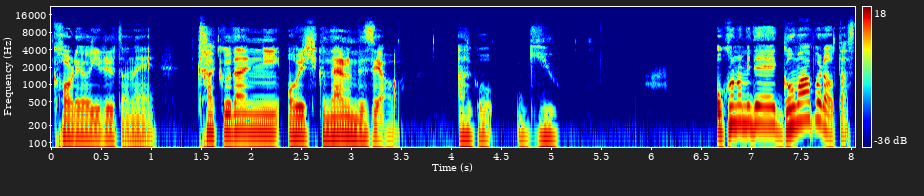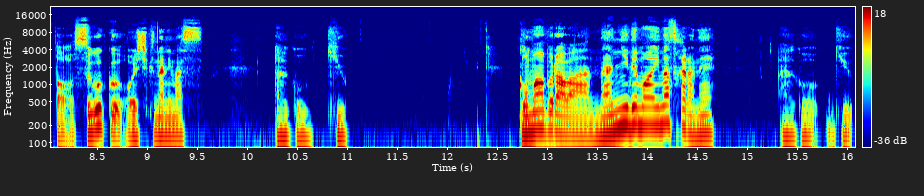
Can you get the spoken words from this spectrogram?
これを入れるとね、格段に美味しくなるんですよ。顎、ぎゅ。お好みでごま油を足すとすごく美味しくなります。顎、ぎゅ。ごま油は何にでも合いますからね。顎、ぎゅ。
